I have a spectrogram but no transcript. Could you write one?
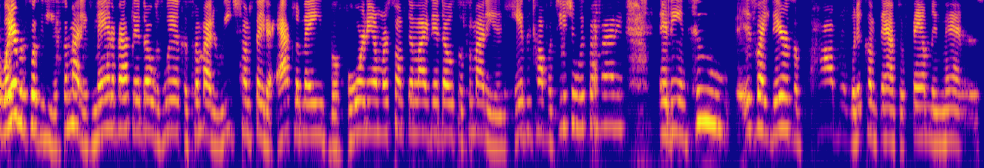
whatever the fuck it is, somebody is mad about that though as well because somebody reached some state of acclimates before them or something like that though. So somebody in heavy competition with somebody. And then two, it's like there's a when it comes down to family matters.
